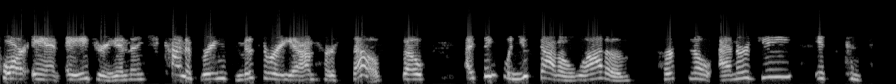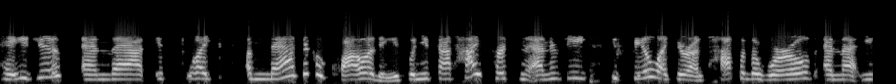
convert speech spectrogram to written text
poor Aunt Adrienne, and she kind of brings misery on herself. So I think when you've got a lot of personal energy, it's contagious, and that it's like a magical qualities. When you've got high personal energy, you feel like you're on top of the world and that you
